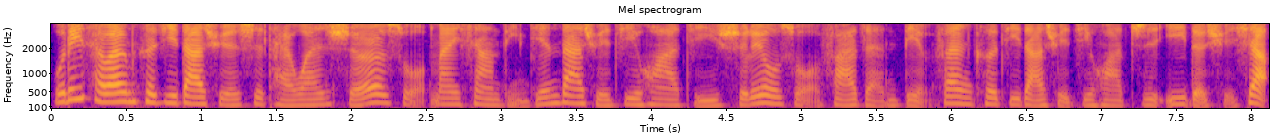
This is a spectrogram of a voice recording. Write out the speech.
国立台湾科技大学是台湾十二所迈向顶尖大学计划及十六所发展典范科技大学计划之一的学校。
